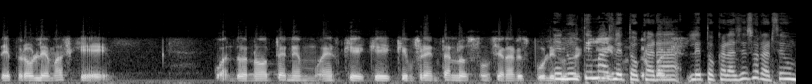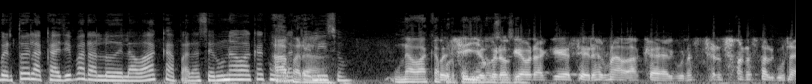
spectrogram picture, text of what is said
de problemas que cuando no tenemos es que, que, que enfrentan los funcionarios públicos. En aquí últimas le tocará país. le tocará asesorarse de Humberto de la Calle para lo de la vaca, para hacer una vaca como Ah, la para que él hizo. Una vaca Pues por sí, yo creo que habrá que hacer una vaca de algunas personas, alguna,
